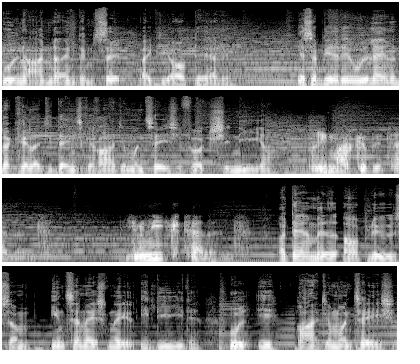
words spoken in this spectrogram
uden at andre end dem selv rigtig opdager det, ja, så bliver det udlandet, der kalder de danske radiomontagefolk genier, remarkable talent, unique talent. og dermed opleves som international elite ud i radiomontage.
